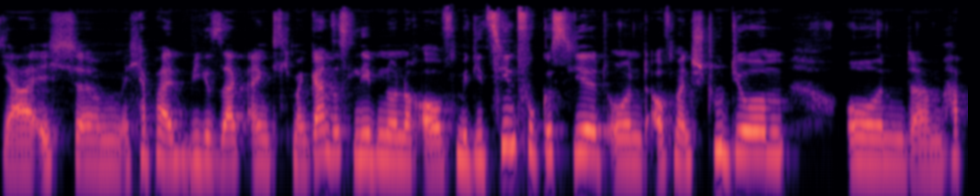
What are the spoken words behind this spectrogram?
ja, ich, ähm, ich habe halt, wie gesagt, eigentlich mein ganzes Leben nur noch auf Medizin fokussiert und auf mein Studium und ähm, habe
